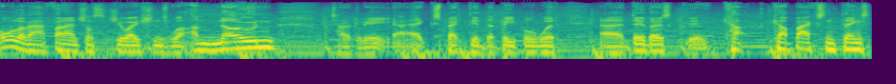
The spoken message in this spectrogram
All of our financial situations were unknown totally uh, expected that people would uh, do those uh, cut cutbacks and things.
